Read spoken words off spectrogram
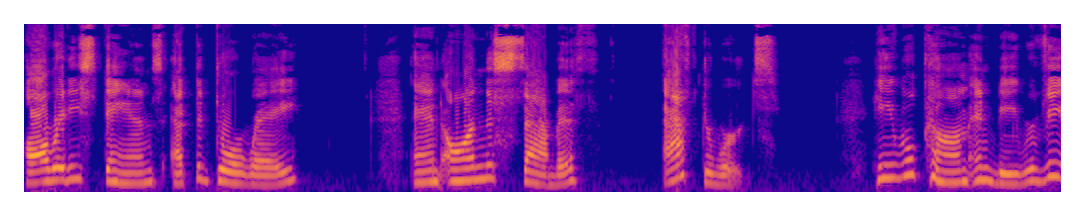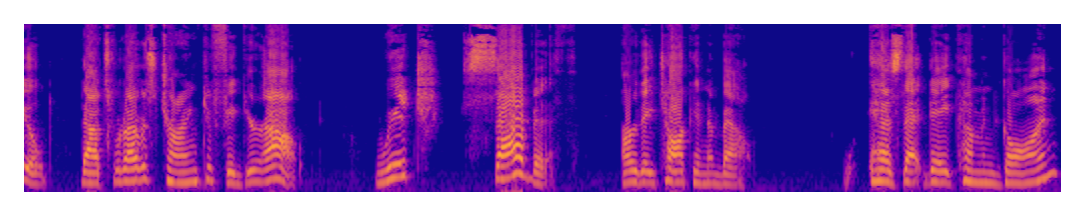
already stands at the doorway, and on the Sabbath afterwards, he will come and be revealed. That's what I was trying to figure out. Which Sabbath are they talking about? Has that day come and gone?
